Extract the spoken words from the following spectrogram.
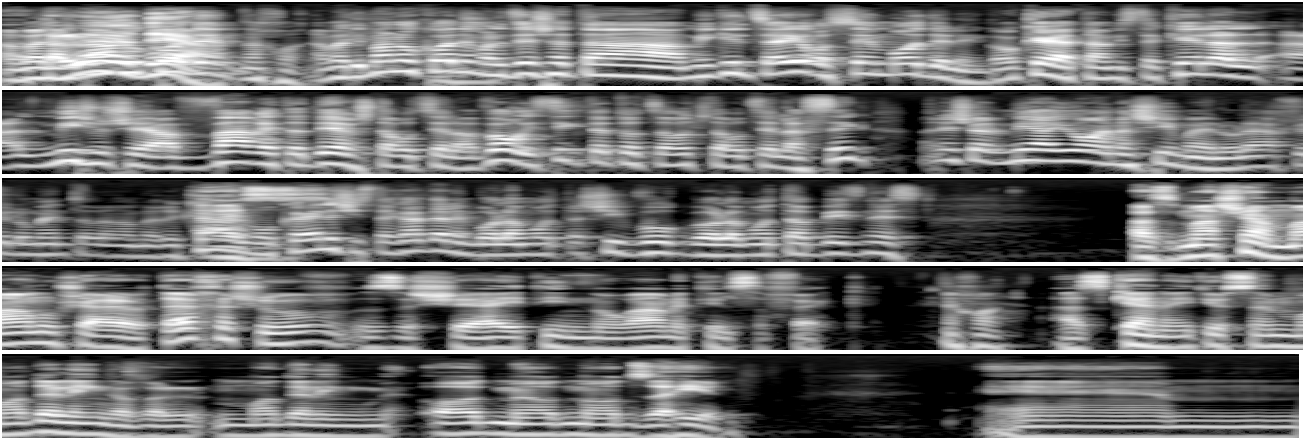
או אתה לא יודע. קודם, נכון, אבל דיברנו קודם על זה שאתה מגיל צעיר עושה modeling, אוקיי? אתה מסתכל על, על מישהו שעבר את הדרך שאתה רוצה לעבור, השיג את התוצאות שאתה רוצה להשיג, אני שואל, מי היו האנשים האלו? אולי אפילו מנטורים אמריקאים, אז... או כאלה שהסתכלת עליהם בעולמות השיווק, בעולמות הביזנס. אז מה שאמרנו שהיה יותר חשוב, זה שהייתי נורא מטיל ספק. נכון. אז כן, הייתי עושה modeling, אבל modeling מאוד מאוד מאוד זהיר. אמ,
